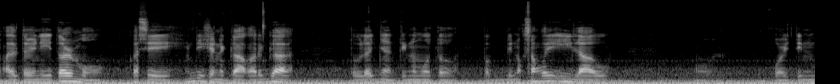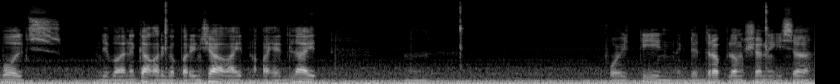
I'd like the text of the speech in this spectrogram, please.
alternator mo kasi hindi siya nagkakarga tulad yan tingnan mo to. Pag binuksan ko yung ilaw oh, 14 volts di ba? Nagkakarga pa rin siya kahit naka headlight Hmm. 14 nagda-drop lang siya ng isa.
